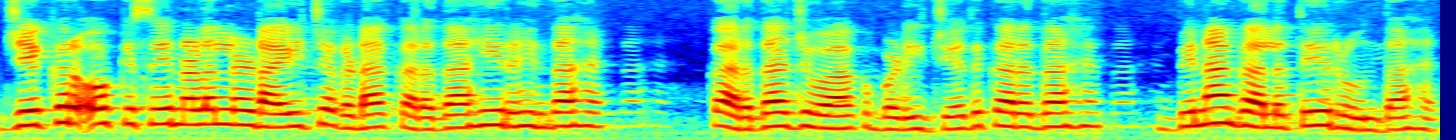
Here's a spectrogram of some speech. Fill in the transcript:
ਜੇਕਰ ਉਹ ਕਿਸੇ ਨਾਲ ਲੜਾਈ ਝਗੜਾ ਕਰਦਾ ਹੀ ਰਹਿੰਦਾ ਹੈ, ਘਰ ਦਾ ਜਵਾਕ ਬੜੀ ਜਿੱਦ ਕਰਦਾ ਹੈ, ਬਿਨਾਂ ਗੱਲ ਤੇ ਰੋਂਦਾ ਹੈ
